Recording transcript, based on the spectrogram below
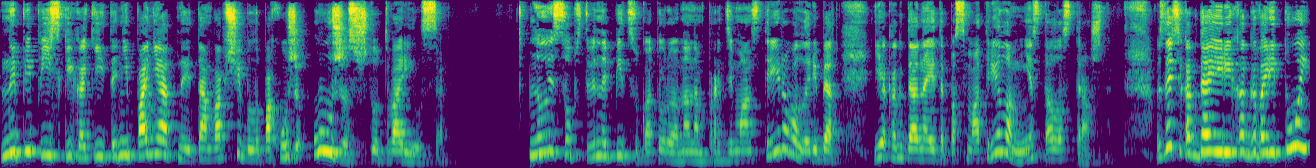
на пиписьки какие-то непонятные, там вообще было похоже ужас, что творился. Ну и, собственно, пиццу, которую она нам продемонстрировала. Ребят, я когда на это посмотрела, мне стало страшно. Вы знаете, когда Ириха говорит, ой,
